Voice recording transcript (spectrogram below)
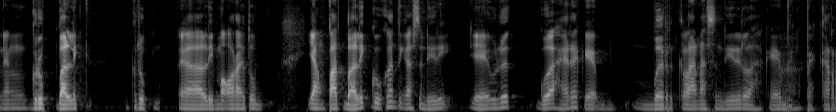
yang grup balik grup eh, lima orang itu yang empat balik gue kan tinggal sendiri ya udah gue akhirnya kayak berkelana sendiri lah kayak Ah. backpacker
